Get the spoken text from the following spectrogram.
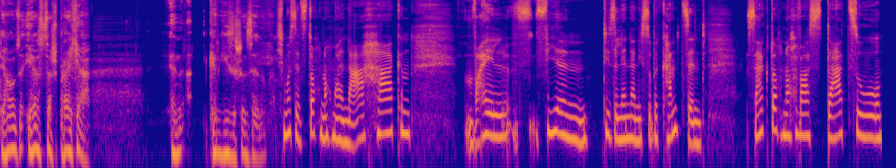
Der war unser erster Sprecher in kirgisischen Sendungen. Ich muss jetzt doch noch mal nachhaken, weil vielen diese Länder nicht so bekannt sind. Sag doch noch was dazu,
